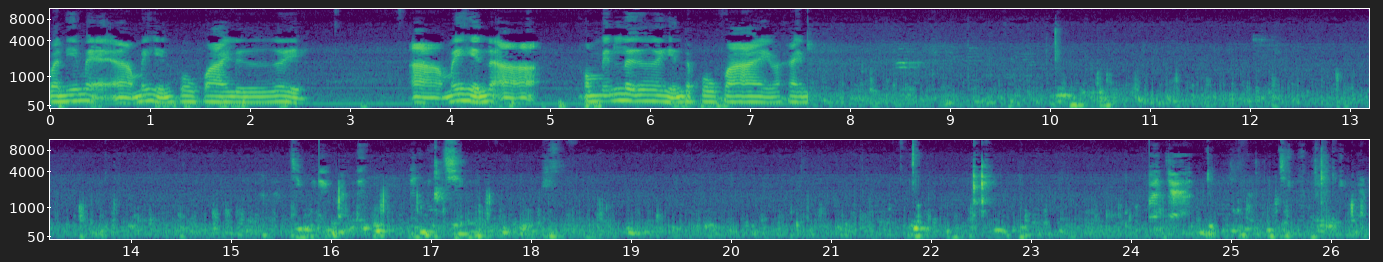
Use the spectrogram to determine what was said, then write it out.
วันนี้ไม่อ่าไม่เห็นโปรไฟล์เลย อ่า ไม่เห็นอ่าคอมเมนต์เลย เห็นแต่โปรไฟล์ว่าใครจิ้มเองวันหนึ่งหนึ่งลูกชิ้นก็จะชิ้นหนึ่งกินกัน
